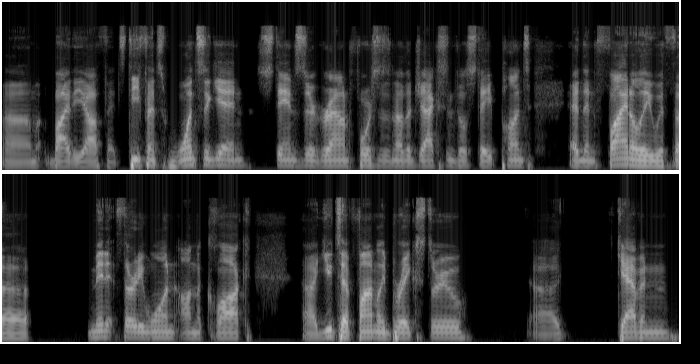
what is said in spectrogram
um, by the offense. Defense once again stands their ground, forces another Jacksonville State punt, and then finally with a minute 31 on the clock, uh, UTEP finally breaks through. Uh, Gavin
